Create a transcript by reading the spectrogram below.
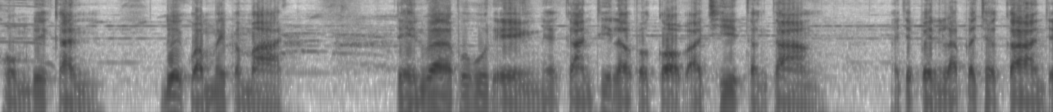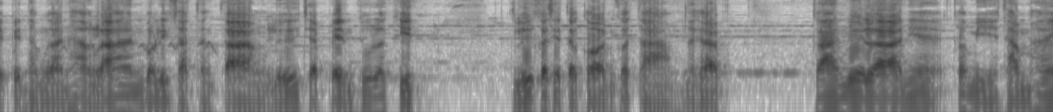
คมด้วยกัน ด้วยความไม่ประมาท จะเห็นว่าผู้พูดเองเนี่ยการที่เราประกอบอาชีพต่างๆ อาจจะเป็นรับราชการจะเป็นทำงานห้างร้านบริษัทต่างๆ หรือจะเป็นธุรกิจ หรือเกษตรกรก็ตามนะครับ การเวลาเนี่ยก็มีทำให้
